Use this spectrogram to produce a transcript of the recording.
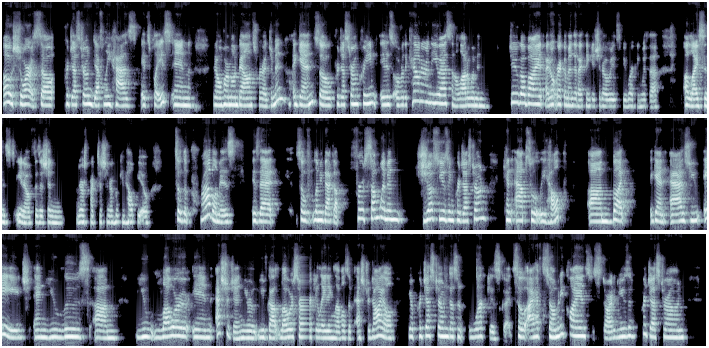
Oh, sure. So, progesterone definitely has its place in you know hormone balance regimen again so progesterone cream is over the counter in the us and a lot of women do go buy it. I don't recommend it. I think you should always be working with a, a licensed, you know, physician, nurse practitioner who can help you. So the problem is, is that, so let me back up. For some women, just using progesterone can absolutely help. Um, but again, as you age and you lose, um, you lower in estrogen, you're, you've got lower circulating levels of estradiol, your progesterone doesn't work as good. So I have so many clients who started using progesterone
